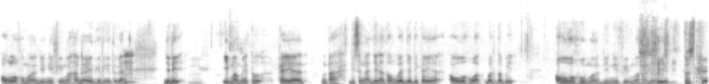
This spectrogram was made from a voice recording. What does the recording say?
Allahumma dini fi mahadait gitu-gitu kan. Hmm. Jadi Hmm. imamnya tuh kayak entah disengajain atau enggak jadi kayak Allahu Akbar tapi Allahumma dini fi mahadait. terus kayak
